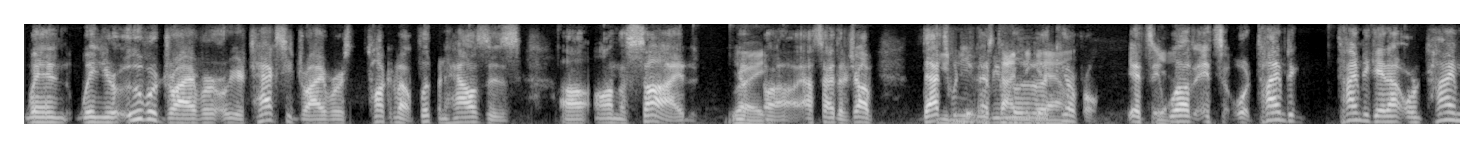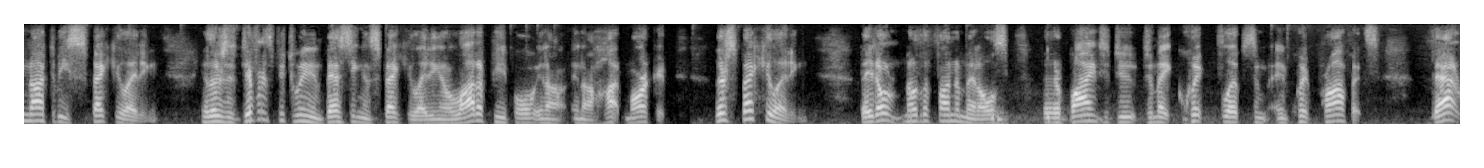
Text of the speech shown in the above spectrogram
when when your Uber driver or your taxi driver is talking about flipping houses uh, on the side, right. uh, outside their job, that's you when you got to be really, really careful. It's yeah. well, it's time to time to get out or time not to be speculating. You know, there's a difference between investing and speculating, and a lot of people in a in a hot market they're speculating. They don't know the fundamentals. They're buying to do to make quick flips and, and quick profits. That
